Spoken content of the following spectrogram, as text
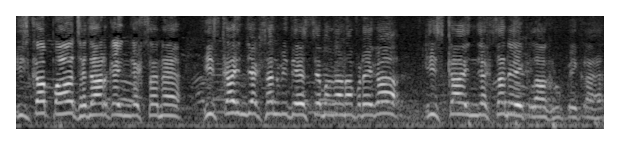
इसका पाँच हज़ार का इंजेक्शन है। इसका इंजेक्शन विदेश से मंगाना पड़ेगा। इसका इंजेक्शन एक लाख रुपए का है।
